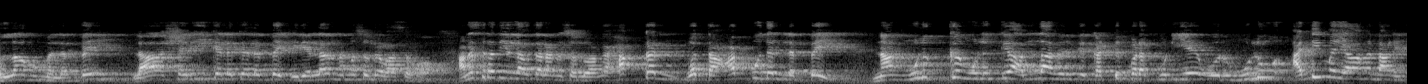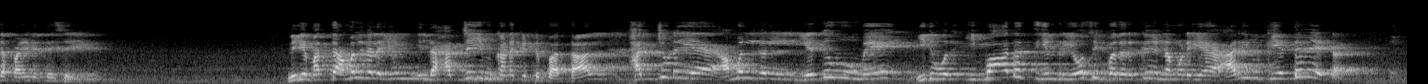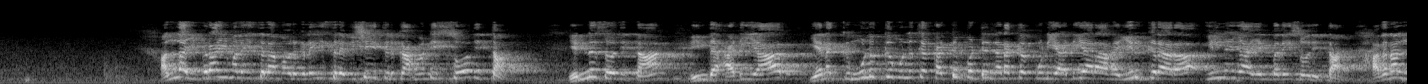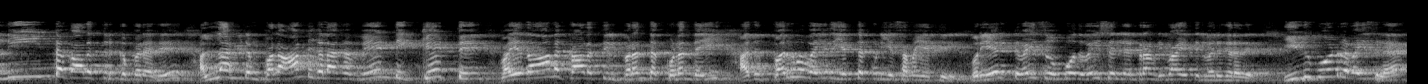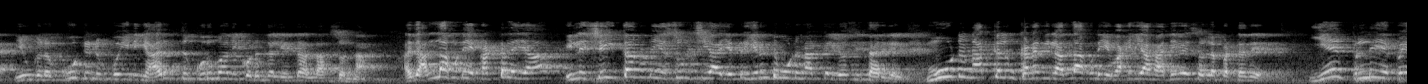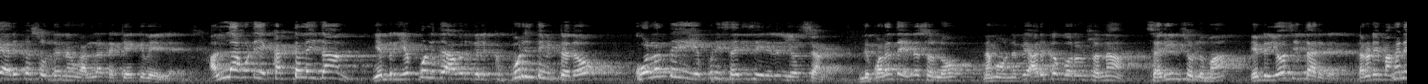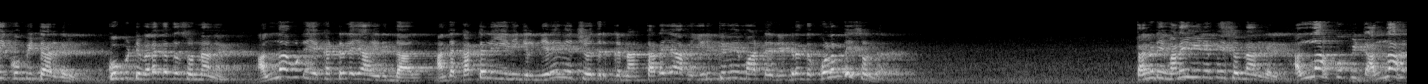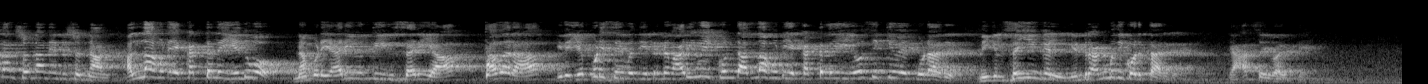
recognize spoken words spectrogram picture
அல்லாஹும்ம லப்பை லா ஷரீக லக லப்பை. இது எல்லாரும் நம்ம சொல்ற வாசகம். அனஸ்ரதி அல்லாஹ் தஆலா சொல்லுவாங்க ஹக்கன் வ தஅப்புதன் லப்பை. நான் முழுக்க முழுக்க அல்லாஹ்விற்கு கட்டுப்படக்கூடிய ஒரு முழு அடிமையாக நான் இந்த பயணத்தை செய்கிறேன். நீங்க மற்ற அமல்களையும் இந்த ஹஜ்ஜையும் கணக்கிட்டு பார்த்தால் ஹஜ்ஜுடைய அமல்கள் எதுவுமே இது ஒரு இபாதத் என்று யோசிப்பதற்கு நம்முடைய அறிவுக்கு எட்டவே எட்டாது. அல்லாஹ் இப்ராஹிம் அலி இஸ்லாம் அவர்களை சில விஷயத்திற்காக வேண்டி சோதித்தான். என்ன சோதித்தான்? இந்த அடியார் எனக்கு முழுக்க முழுக்க கட்டுப்பட்டு நடக்கக்கூடிய அடியாராக இருக்கிறாரா இல்லையா என்பதை சோதித்தான். அதனால் நீண்ட காலத்திற்கு பிறகு அல்லாஹ்விடம் பல ஆண்டுகளாக வேண்டி கேட்டு வயதான காலத்தில் பிறந்த குழந்தை அது பருவ வயதை எட்டக்கூடிய சமயத்தில் ஒரு ஏழு எட்டு வயசு ஒன்பது வயசு இல்லை என்றால் ரிவாயத்தில் வருகிறது. இது போன்ற வயசுல இவங்களை கூட்டிட்டு போய் நீங்க அறுத்து குர்பானி கொடுங்கள் என்று அல்லாஹ் சொன்னான். அது அல்லாஹுடைய கட்டளையா? இல்லை ஷெய்தானுடைய சூழ்ச்சியா என்று இரண்டு மூன்று நாட்கள் யோசித்தார்கள். மூன்று நாட்களும் கனவில் அல்லாஹுடைய வகையாக அதுவே சொல்லப்பட்டது. ஏன் பிள்ளையை போய் அறுக்க சொல்றேன்னு அவங்க அல்லாட்ட கேட்கவே இல்லை. அல்லாஹுடைய கட்டளை தான் என்று எப்பொழுது அவர்களுக்கு புரிந்து விட்டதோ குழந்தைய எப்படி சரி செய்யறதுன்னு யோசிச்சாங்க. இந்த குழந்தை என்ன சொல்லும்? நம்ம உன்னை போய் அறுக்க போறோம்னு சொன்னா சரின்னு சொல்லுமா? என்று யோசித்தார்கள். தன்னுடைய மகனை கூப்பிட்டார்கள். கூப்பிட்டு விளக்கத்தை சொன்னாங்க. அல்லாஹுடைய கட்டளையாக இருந்தால் அந்த கட்டளையை நீங்கள் நிறைவேற்றுவதற்கு நான் தடையாக இருக்கவே மாட்டேன் என்று அந்த குழந்தை சொன்னார். தன்னுடைய மனைவியிடம் போய் சொன்னார்கள். அல்லாஹ் கூப்பிட்டு அல்லாஹ் தான் சொன்னான் என்று சொன்னால் அல்லாஹுடைய கட்டளை எதுவோ? நம்முடைய அறிவுக்கு இது சரியா? தவறா? இதை எப்படி செய்வது என்று நம் அறிவை கொண்டு அல்லாஹுடைய கட்டளையை யோசிக்கவே கூடாது. நீங்கள் செய்யுங்கள் என்று அனுமதி கொடுத்தார்கள். யார் செய்வார்கள்?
